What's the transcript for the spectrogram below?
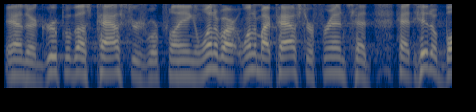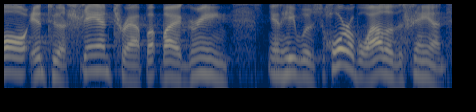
and a group of us pastors were playing. And one of our one of my pastor friends had had hit a ball into a sand trap up by a green, and he was horrible out of the sand.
